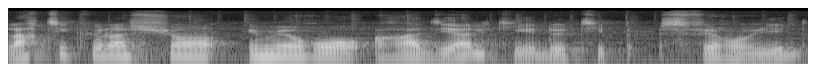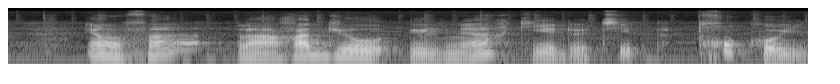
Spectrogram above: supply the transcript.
l'articulation huméro-radiale qui est de type sphéroïde et enfin la radio-ulnaire qui est de type trochoïde.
